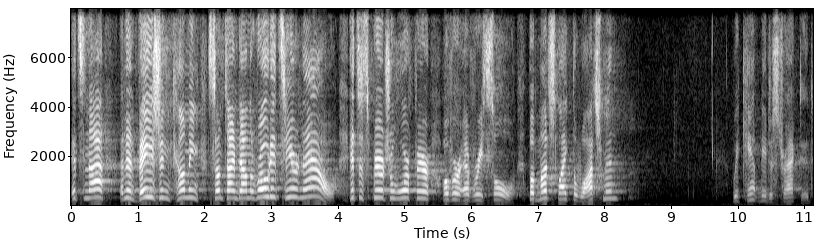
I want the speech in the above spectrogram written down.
It's not an invasion coming sometime down the road, it's here now. It's a spiritual warfare over every soul. But much like the watchman, we can't be distracted.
